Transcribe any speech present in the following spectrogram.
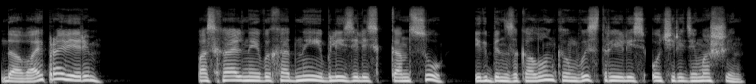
«Давай проверим». Пасхальные выходные близились к концу, и к бензоколонкам выстроились очереди машин.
